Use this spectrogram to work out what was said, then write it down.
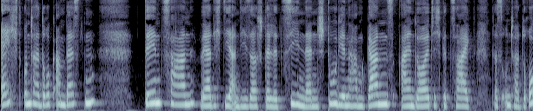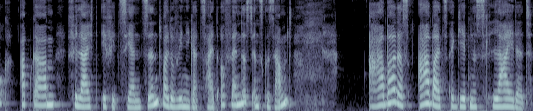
echt unter Druck am besten. Den Zahn werde ich dir an dieser Stelle ziehen, denn Studien haben ganz eindeutig gezeigt, dass unter Druck Abgaben vielleicht effizient sind, weil du weniger Zeit aufwendest insgesamt. Aber das Arbeitsergebnis leidet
